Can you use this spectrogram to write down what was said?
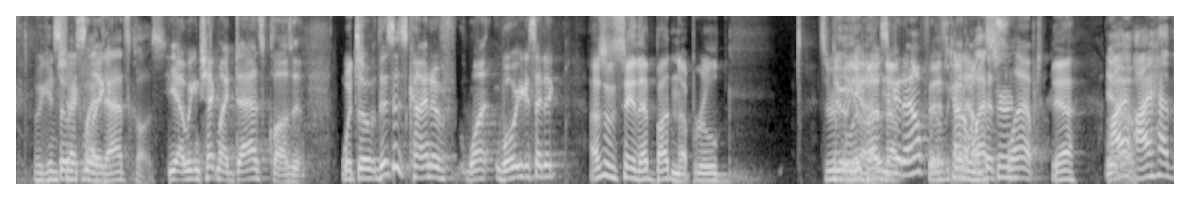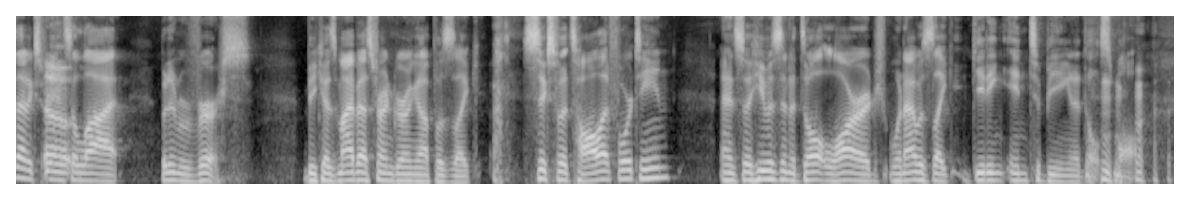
We can So check my like- dad's clothes. Yeah, we can check my dad's closet. Which- so this is kind of what. What were you gonna say, Dick? I was going to say that button up ruled. It's a really Dude, good Yeah, that was a good outfit. It was kinda outfit Western. slapped. Yeah. Yeah. I, I had that experience Uh, a lot, but in reverse. Because my best friend growing up was like six foot tall at 14. And so he was an adult large when I was like getting into being an adult small.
